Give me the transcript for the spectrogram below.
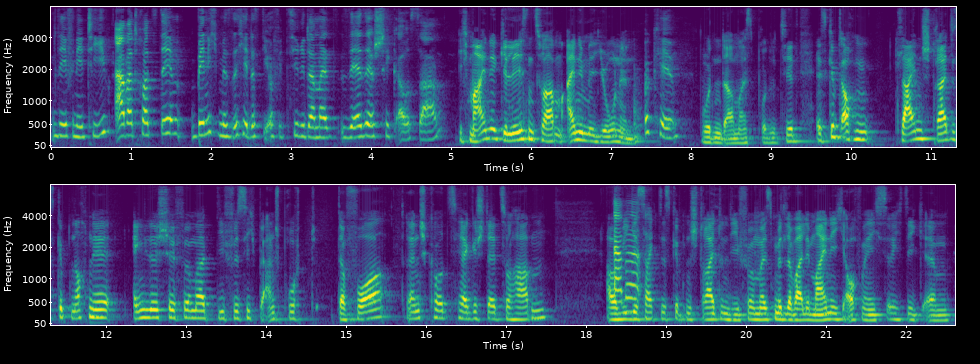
definitiv. Aber trotzdem bin ich mir sicher, dass die Offiziere damals sehr, sehr schick aussahen. Ich meine, gelesen zu haben, eine Million okay. wurden damals produziert. Es gibt auch einen kleinen Streit. Es gibt noch eine englische Firma, die für sich beansprucht, davor Trenchcoats hergestellt zu haben. Aber, Aber wie gesagt, es gibt einen Streit und die Firma ist mittlerweile, meine ich, auch wenn ich es richtig ähm,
